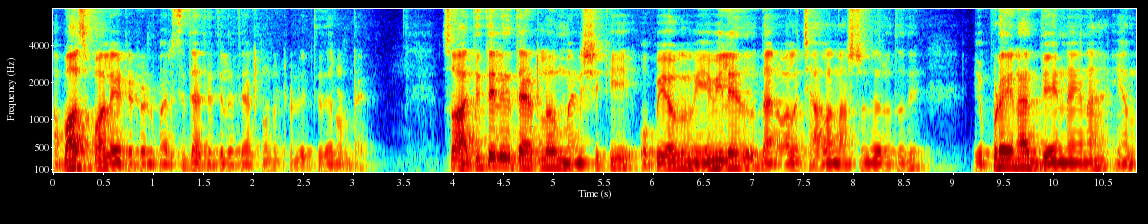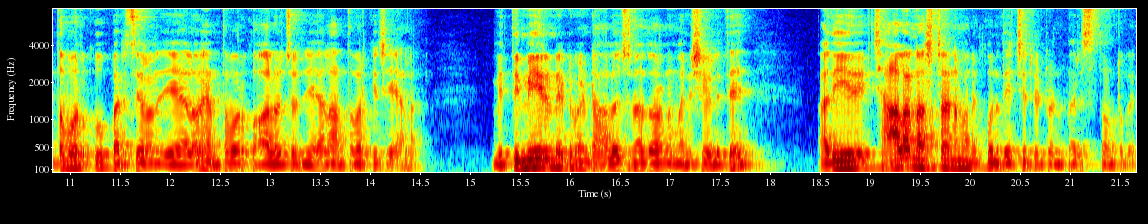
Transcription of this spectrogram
అబాస్ పాలయ్యేటటువంటి పరిస్థితి అతి తెలివితేటలు ఉన్నటువంటి వ్యక్తి దగ్గర ఉంటాయి. సో అతి తెలివితేటలో మనిషికి ఉపయోగం ఏమీ లేదు దానివల్ల చాలా నష్టం జరుగుతుంది. ఎప్పుడైనా దేన్నైనా ఎంతవరకు పరిశీలన చేయాలో ఎంతవరకు ఆలోచన చేయాలో అంతవరకు చేయాలి. మితిమీరినటువంటి ఆలోచన ద్వారా మనిషి వెళితే అది చాలా నష్టాన్ని మనకు కొని తెచ్చేటటువంటి పరిస్థితి ఉంటుంది.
